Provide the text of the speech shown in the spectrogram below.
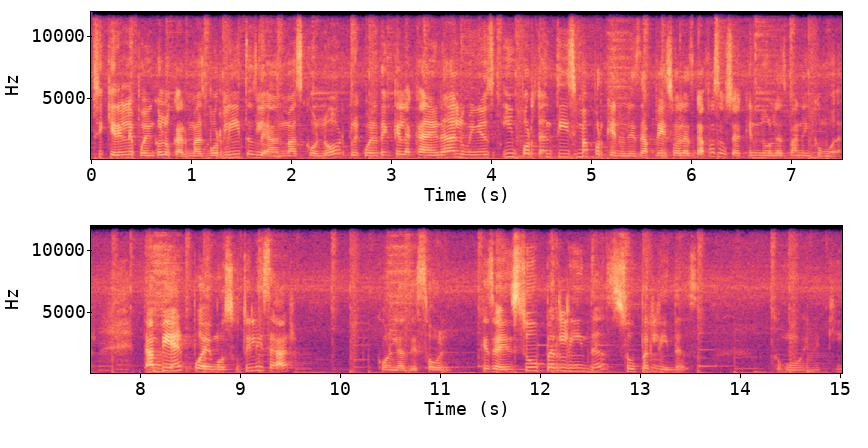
Si quieren le pueden colocar más borlitas, le dan más color. Recuerden que la cadena de aluminio es importantísima porque no les da peso a las gafas, o sea que no las van a incomodar. También podemos utilizar con las de sol, que se ven súper lindas, súper lindas, como ven aquí.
